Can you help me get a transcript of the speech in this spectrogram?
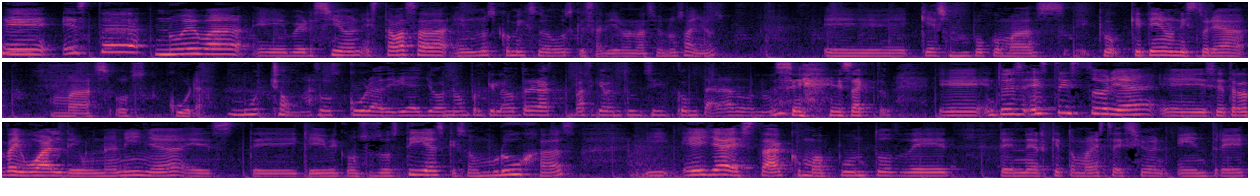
Eh, esta nueva eh, versión está basada en unos cómics nuevos que salieron hace unos años, eh, que es un poco más, que, que tienen una historia más oscura. Mucho más oscura, diría yo, ¿no? Porque la otra era básicamente un sitcom tarado, ¿no? Sí, exacto. Eh, entonces, esta historia eh, se trata igual de una niña este, que vive con sus dos tías, que son brujas, y ella está como a punto de tener que tomar esta decisión entre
